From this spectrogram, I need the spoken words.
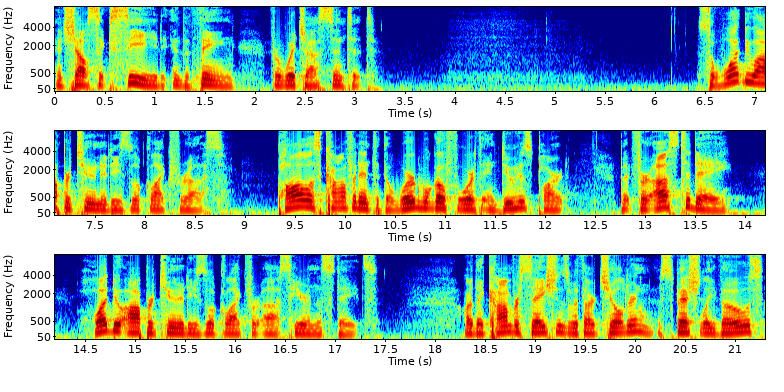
and shall succeed in the thing for which I sent it. So, what do opportunities look like for us? Paul is confident that the word will go forth and do his part, but for us today, what do opportunities look like for us here in the States? Are they conversations with our children, especially those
